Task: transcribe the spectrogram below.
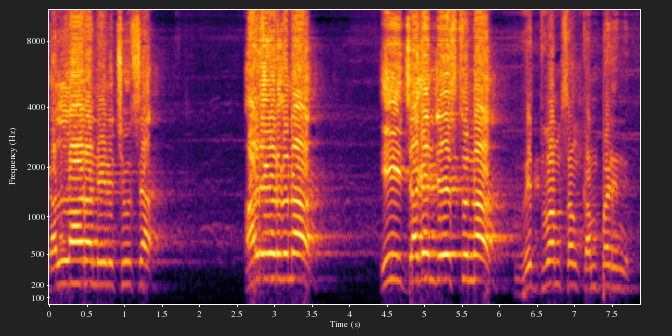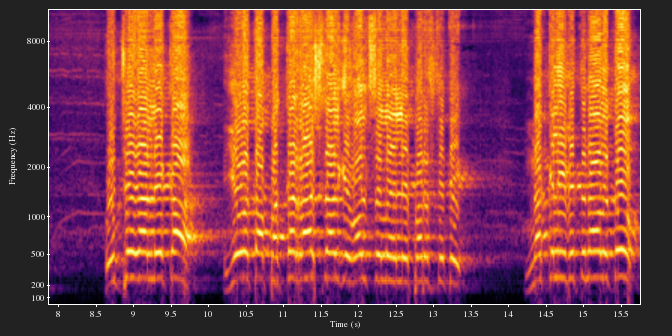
కల్లారా నేను చూసా అడుగడుగున ఈ జగన్ చేస్తున్న విధ్వంసం కంపడింది. ఉద్యోగాలు లేక యువత పక్క రాష్ట్రాలకి వలసలో వెళ్ళే పరిస్థితి నకిలీ విత్తనాలతో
